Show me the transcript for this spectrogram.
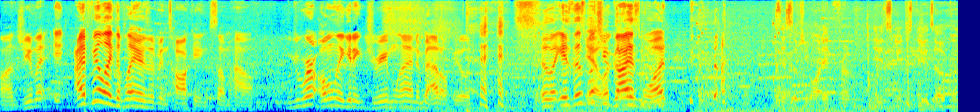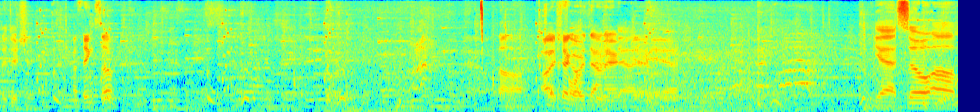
on Dreamland. It, I feel like the players have been talking somehow. We're only getting Dreamland and Battlefield. It's like, is this Yeah, what you guys want? Is this what you wanted from Noods Noods Noods Oakland Edition? I think so. Uh, Oh, check over down there. Yeah. Yeah, so um,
